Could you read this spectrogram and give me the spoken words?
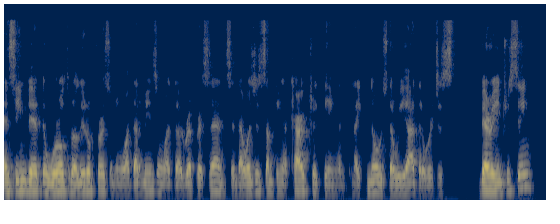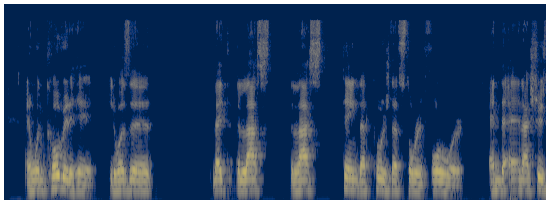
and seeing the, the world through a little person and what that means and what that represents. And that was just something a character thing and like notes that we had that were just very interesting. And when covid hit it was a like the last the last thing that pushed that story forward. And and actually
